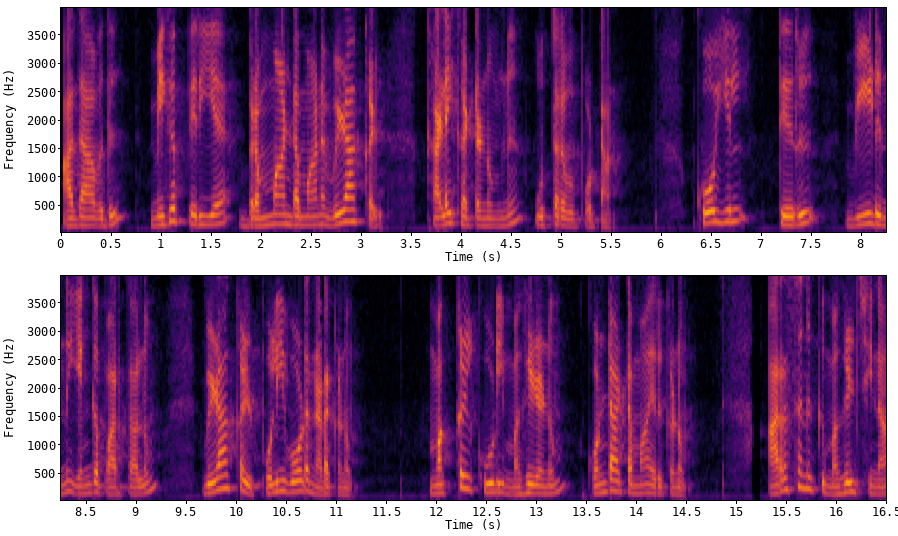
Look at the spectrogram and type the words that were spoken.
அதாவது மிகப்பெரிய பிரம்மாண்டமான விழாக்கள் களை கட்டணும்னு உத்தரவு போட்டான். கோயில் தெரு வீடுன்னு எங்கே பார்த்தாலும் விழாக்கள் பொலிவோட நடக்கணும். மக்கள் கூடி மகிழனும் கொண்டாட்டமாக இருக்கணும். அரசனுக்கு மகிழ்ச்சினா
